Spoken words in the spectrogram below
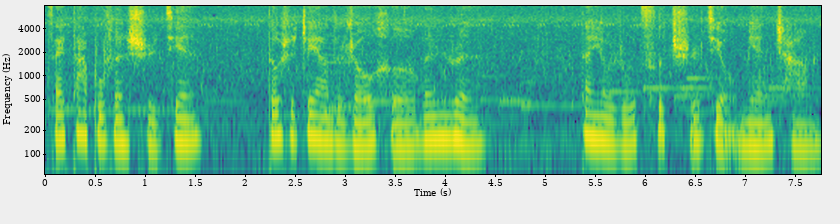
在大部分时间都是这样的柔和温润，但又如此持久绵长，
